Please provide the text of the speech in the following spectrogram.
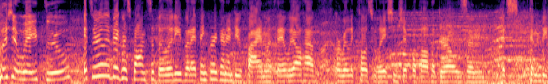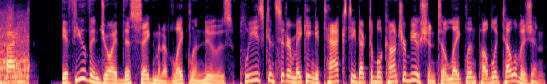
push it way through. It's a really big responsibility, but I think we're going to do fine with it. We all have a really close relationship with all the girls, and it's going to be fun. If you've enjoyed this segment of Lakeland News, please consider making a tax-deductible contribution to Lakeland Public Television.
